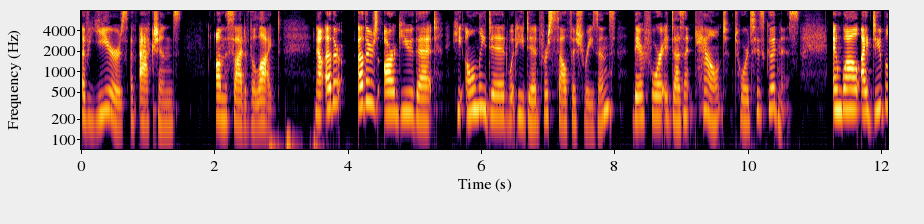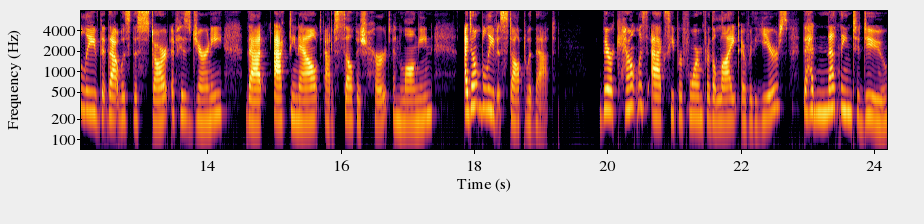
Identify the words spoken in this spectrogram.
of years of actions on the side of the light. Now, other others argue that he only did what he did for selfish reasons, therefore it doesn't count towards his goodness. And while I do believe that that was the start of his journey, that acting out out of selfish hurt and longing, I don't believe it stopped with that. There are countless acts he performed for the light over the years that had nothing to do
